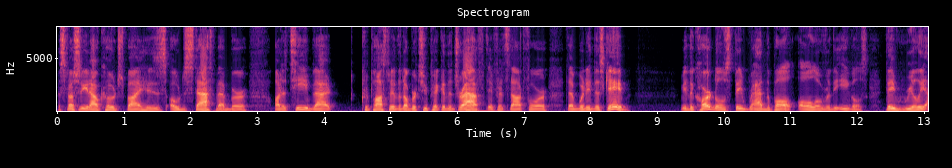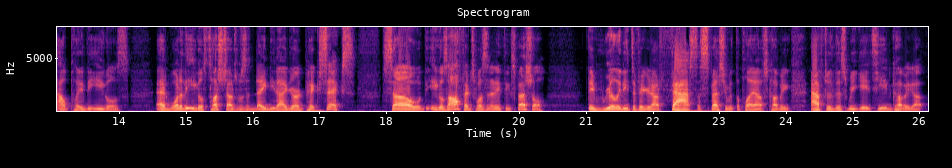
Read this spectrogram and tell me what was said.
especially now coached by his own staff member on a team that could possibly have the number 2 pick in the draft if it's not for them winning this game. I mean, the Cardinals, they ran the ball all over the Eagles. They really outplayed the Eagles and one of the Eagles' touchdowns was a 99 yard pick six. So the Eagles' offense wasn't anything special. They really need to figure it out fast, especially with the playoffs coming after this week 18 coming up.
